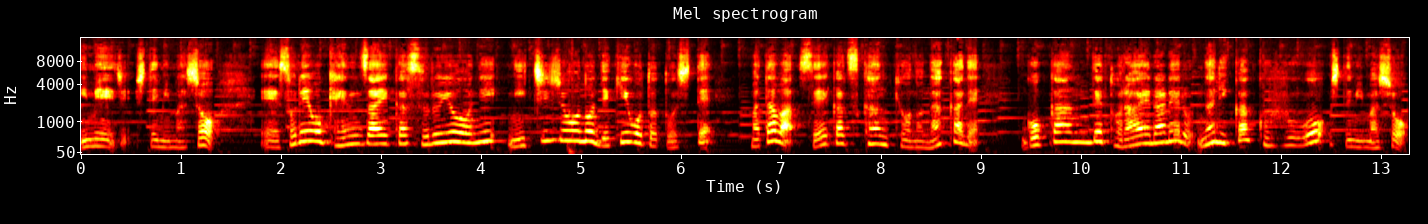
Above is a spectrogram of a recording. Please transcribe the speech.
イメージしてみましょう。えー、それを顕在化するように日常の出来事としてまたは生活環境の中で五感で捉えられる何か工夫をしてみましょ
